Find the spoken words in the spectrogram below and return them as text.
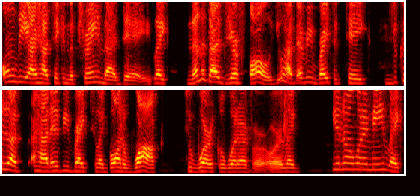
only I had taken the train that day. Like, none of that is your fault. You have every right to take, you could have had every right to like go on a walk to work or whatever. Or like, you know what I mean? Like,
